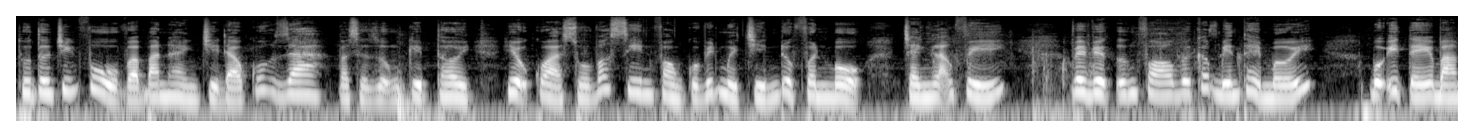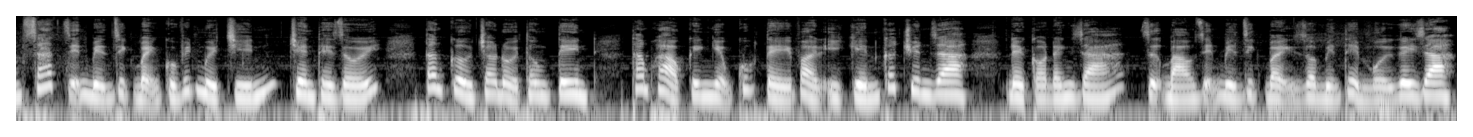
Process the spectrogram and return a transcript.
Thủ tướng Chính phủ và ban hành chỉ đạo quốc gia và sử dụng kịp thời, hiệu quả số vaccine phòng COVID-19 được phân bổ, tránh lãng phí. Về việc ứng phó với các biến thể mới, Bộ Y tế bám sát diễn biến dịch bệnh COVID-19 trên thế giới, tăng cường trao đổi thông tin, tham khảo kinh nghiệm quốc tế và ý kiến các chuyên gia để có đánh giá, dự báo diễn biến dịch bệnh do biến thể mới gây ra.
